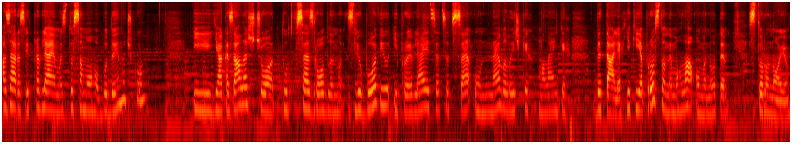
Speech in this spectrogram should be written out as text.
А зараз відправляємось до самого будиночку. І я казала, що тут все зроблено з любов'ю і проявляється це все у невеличких маленьких деталях, які я просто не могла оминути стороною.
